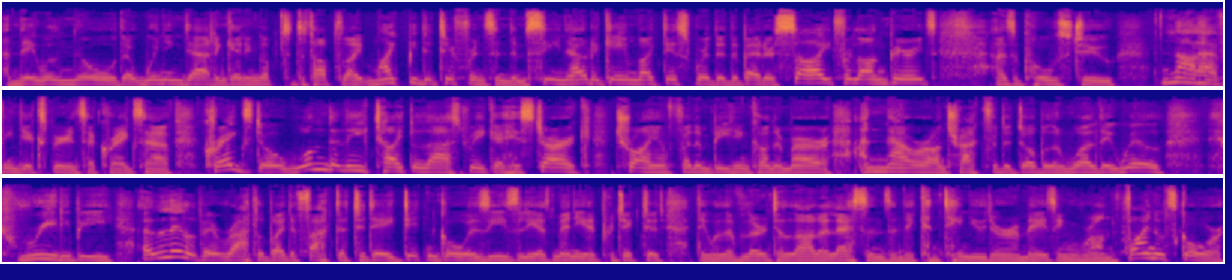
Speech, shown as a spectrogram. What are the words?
And they will know that winning that and getting up to the top flight might be the difference in them seeing out a game like this where they're the better side for long periods as opposed to not having the experience that Creggs have. Creggs, though, won the league title last week, a historic triumph for them beating Connemara, and now are on track for the double. And while they will really be a little bit rattled by the fact that today didn't go as easily as many had predicted, predicted. They will have learnt a lot of lessons and they continue their amazing run. Final score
